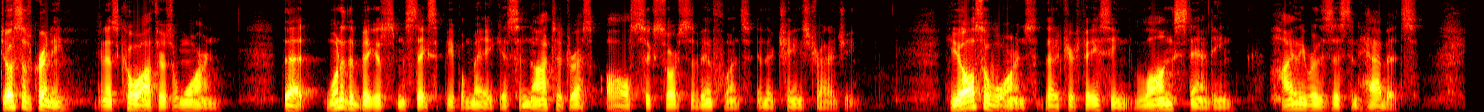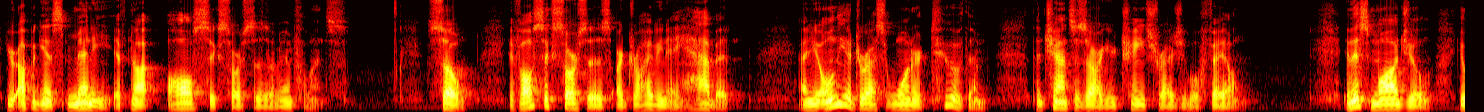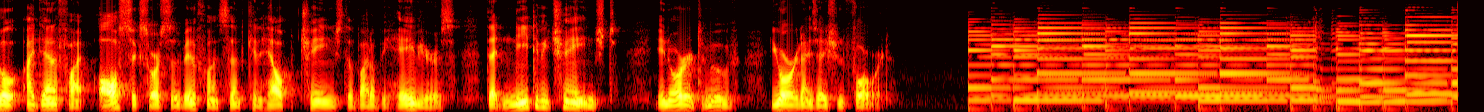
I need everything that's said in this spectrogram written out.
Joseph Grenny and his co-authors warn that one of the biggest mistakes that people make is to not to address all six sources of influence in their change strategy. He also warns that if you're facing long-standing, highly resistant habits, you're up against many, if not all six sources of influence. So, if all six sources are driving a habit, and you only address one or two of them, then chances are your change strategy will fail. In this module, you'll identify all six sources of influence that can help change the vital behaviors that need to be changed in order to move your organization forward.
